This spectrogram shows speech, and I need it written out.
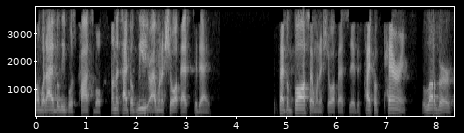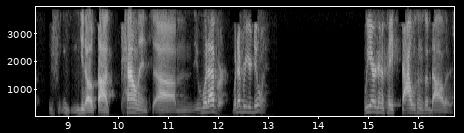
on what I believe was possible, on the type of leader I want to show up as today, the type of boss I want to show up as today, the type of parent, lover, you know, uh, talent, um, whatever, whatever you're doing. We are going to pay thousands of dollars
